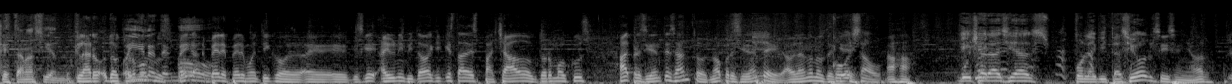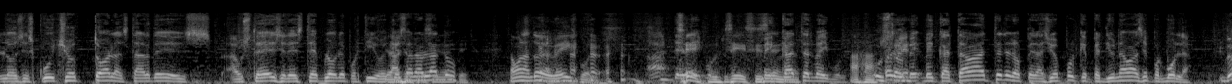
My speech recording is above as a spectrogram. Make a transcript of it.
que están haciendo. Claro, doctor Oye, Mocus. tengo- Venga, espere, espere un momentico. eh, es que hay un invitado aquí que está despachado, doctor Mocus. Ah, el presidente Santos, ¿no? Presidente, hablándonos de ¿Cómo qué. está? Ajá. Muchas gracias por la invitación. Sí, señor. Los escucho todas las tardes a ustedes en este blog deportivo. ¿De qué Gracias, están hablando? presidente. Estamos hablando de béisbol. Ah, de Sí, béisbol. sí, sí, Me señor. encanta el béisbol. Usted- me, me encantaba antes de la operación porque perdí una base por bola.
